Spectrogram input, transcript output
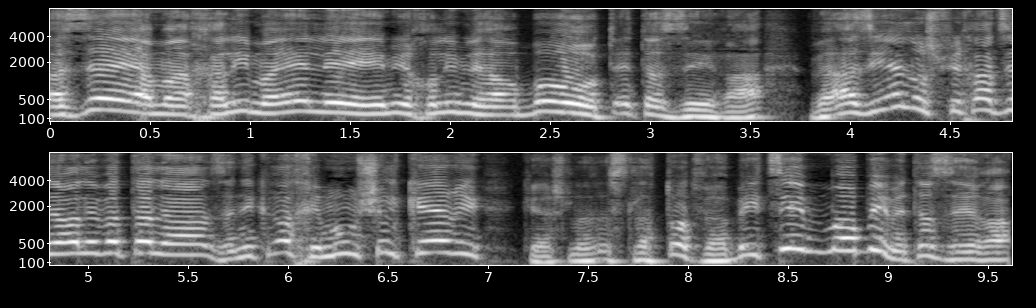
אז זה, המאכלים האלה, הם יכולים להרבות את הזרע, ואז יהיה לו שפיכת זרע לבטלה. זה נקרא חימום של קרי, כי הסלטות והביצים מרבים את הזרע.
